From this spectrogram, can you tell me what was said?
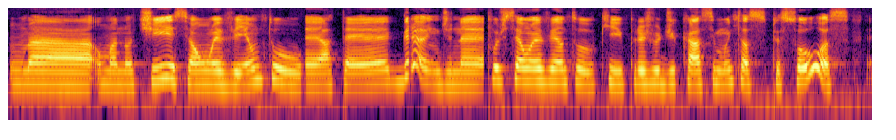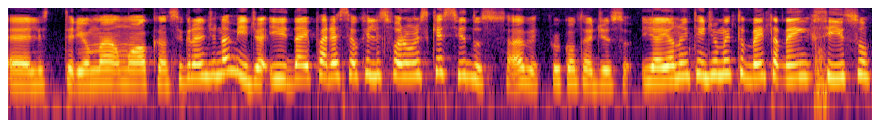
uma, uma notícia, um evento é, até grande, né? Por ser um evento que prejudicasse muitas pessoas, é, ele teria uma, um alcance grande na mídia. E daí pareceu que eles foram esquecidos, sabe? Por conta disso. E aí eu não entendi muito bem também se isso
